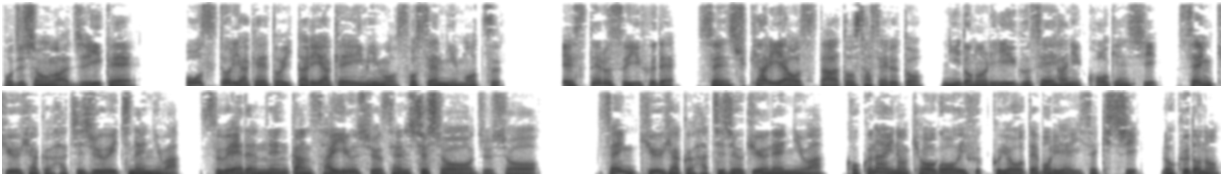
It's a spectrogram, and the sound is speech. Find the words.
ポジションは GK。オーストリア系とイタリア系移民を祖先に持つ。エステルスイフで選手キャリアをスタートさせると、2度のリーグ制覇に貢献し、1981年には、スウェーデン年間最優秀選手賞を受賞。1989年には、国内の強豪イフックヨーテボリへ移籍し、6度の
